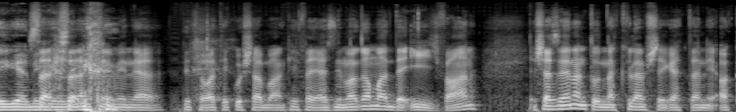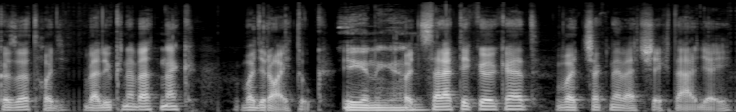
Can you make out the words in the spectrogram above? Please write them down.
igen, igen, Szeretném minél diplomatikusabban kifejezni magamat, de így van, és ezért nem tudnak különbséget tenni a között, hogy velük nevetnek, vagy rajtuk. Igen, igen. Hogy szeretik őket, vagy csak nevetség tárgyai.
